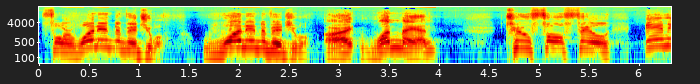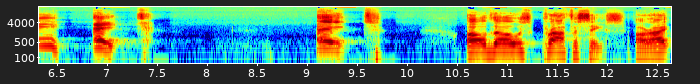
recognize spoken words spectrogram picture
for one individual, one individual, all right, one man, to fulfill any eight eight of those prophecies, all right,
